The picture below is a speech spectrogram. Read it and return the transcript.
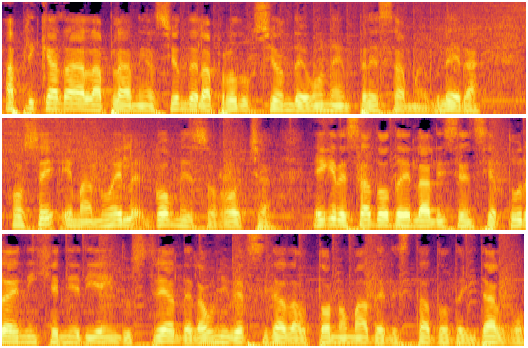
aplicada a la planeación de la producción de una empresa mueblera, José Emanuel Gómez Rocha, egresado de la licenciatura en Ingeniería Industrial de la Universidad Autónoma del Estado de Hidalgo,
